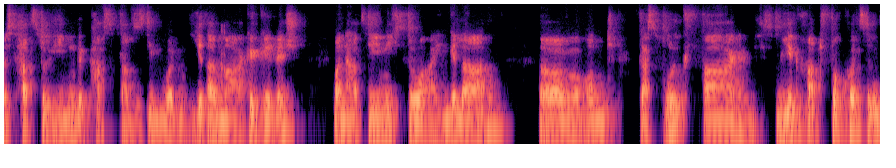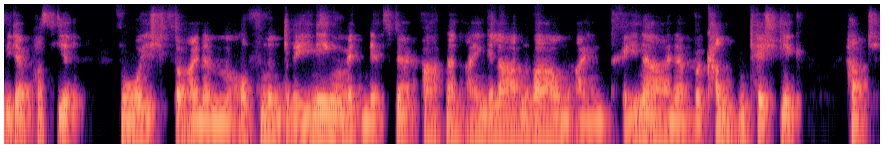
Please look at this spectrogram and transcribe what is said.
Es hat zu ihnen gepasst. Also sie wurden ihrer Marke gerecht. Man hat sie nicht so eingeladen. Ähm, und das Rückfragen ist mir gerade vor kurzem wieder passiert, wo ich zu einem offenen Training mit Netzwerkpartnern eingeladen war und ein Trainer einer bekannten Technik hat,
